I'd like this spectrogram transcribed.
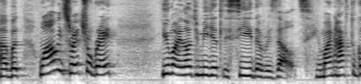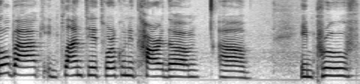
Uh, but while it's retrograde, you might not immediately see the results. You might have to go back, implant it, work on it harder, uh, improve,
